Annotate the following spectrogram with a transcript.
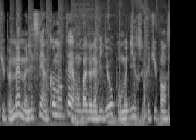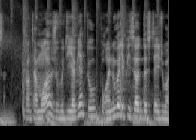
Tu peux même laisser un commentaire en bas de la vidéo pour me dire ce que tu penses. Quant à moi, je vous dis à bientôt pour un nouvel épisode de Stage 1.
